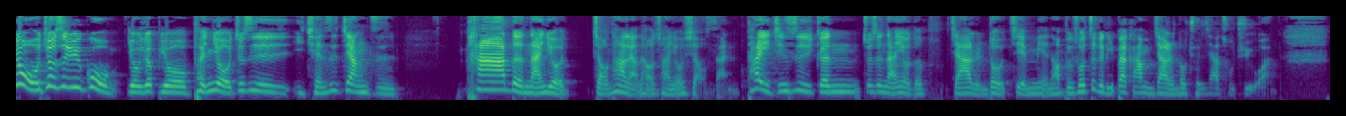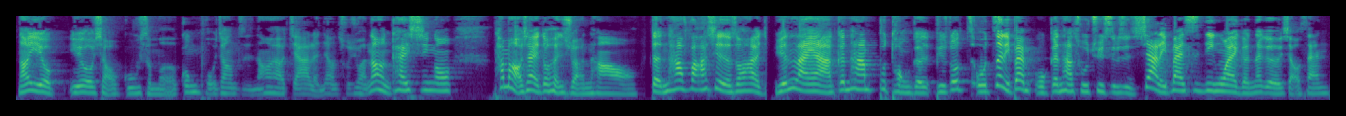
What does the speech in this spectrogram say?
因为我就是遇过有有有朋友，就是以前是这样子，他的男友。脚踏两条船有小三，他已经是跟就是男友的家人都有见面，然后比如说这个礼拜跟他们家人都全家出去玩，然后也有也有小姑什么公婆这样子，然后还有家人这样出去玩，那很开心哦。他们好像也都很喜欢他哦。等他发现的时候，他原来啊跟他不同的，比如说我这礼拜我跟他出去是不是？下礼拜是另外一个那个小三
